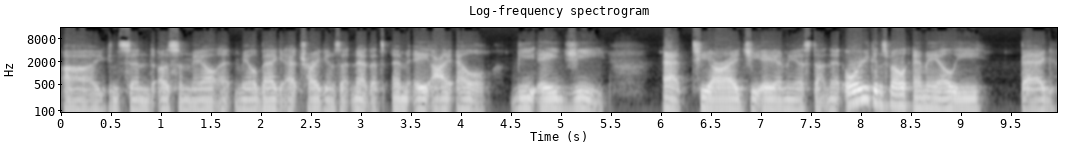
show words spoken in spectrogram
Uh, you can send us a mail at mailbag at trigames.net that's m-a-i-l-b-a-g at t-r-i-g-a-m-e-s dot net. Or you can spell m-a-l-e bag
